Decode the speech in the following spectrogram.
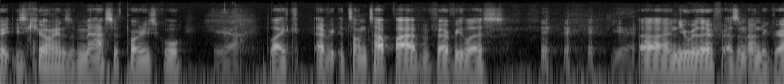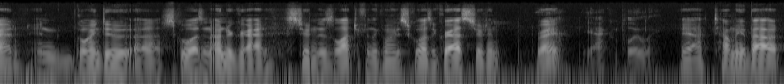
East Carolina is a massive party school. Yeah. Like every, it's on top five of every list. yeah. Uh, and you were there for, as an undergrad, and going to uh, school as an undergrad student is a lot different than going to school as a grad student, right? Yeah, yeah, completely. Yeah. Tell me about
